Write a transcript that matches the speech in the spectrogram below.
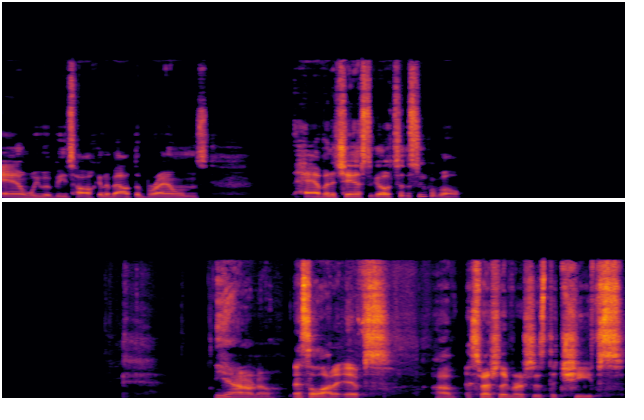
and we would be talking about the Browns having a chance to go to the Super Bowl. Yeah, I don't know. That's a lot of ifs, uh, especially versus the Chiefs,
